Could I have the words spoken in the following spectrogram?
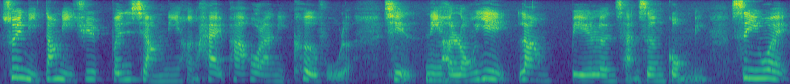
所以你当你去分享你很害怕，后来你克服了，其你很容易让别人产生共鸣，是因为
